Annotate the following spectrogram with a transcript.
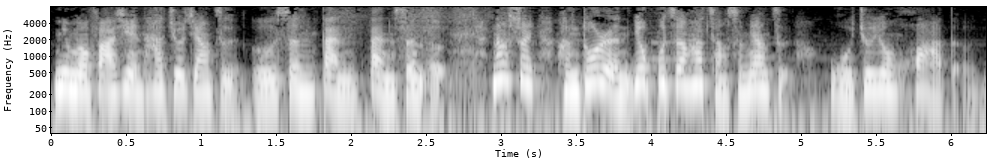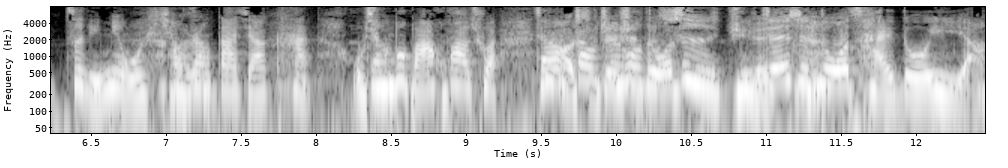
你有没有发现，它就这样子，鹅生蛋，蛋生鹅。那所以很多人又不知道它长什么样子，我就用画的。这里面我想让大家看，我全部把它画出来。江老师真是多视觉，你真是多才多艺啊！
